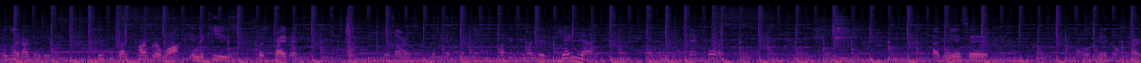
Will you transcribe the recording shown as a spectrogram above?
Those are like our cookies. This is like Harbor Walk in the Keys, but it's private. It's ours. oh, this is like a Jenga. And the tech forest. Have music. Oh, let's get a golf cart.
